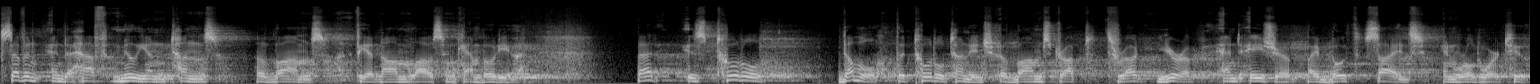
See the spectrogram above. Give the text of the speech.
seven and a half million tons of bombs Vietnam, Laos, and Cambodia. That is total, double the total tonnage of bombs dropped throughout Europe and Asia by both sides in World War II.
